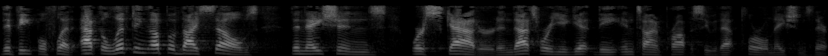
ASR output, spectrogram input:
the people fled. At the lifting up of thyself, the nations were scattered. And that's where you get the end time prophecy with that plural nations there.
